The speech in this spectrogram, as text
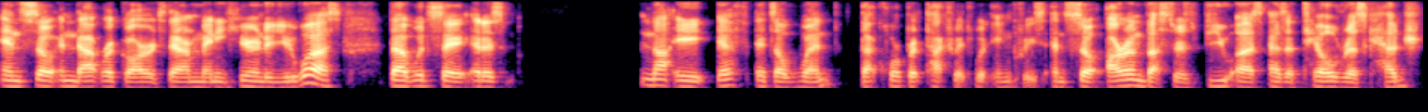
and so in that regards, there are many here in the US that would say it is not a if, it's a when that corporate tax rates would increase. And so our investors view us as a tail risk hedge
